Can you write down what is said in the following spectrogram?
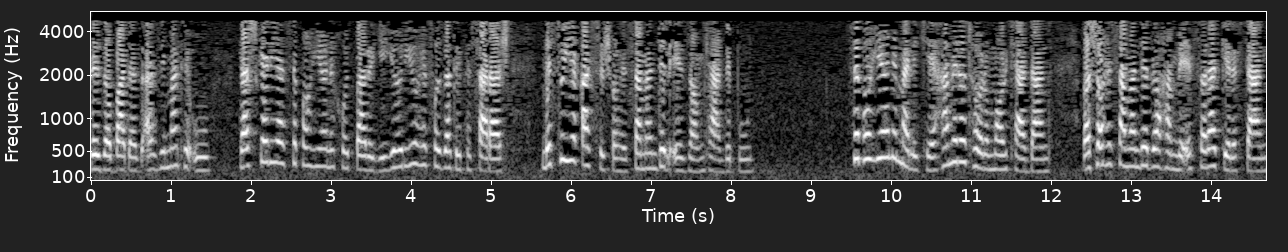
لذا بعد از عزیمت او لشکری از سپاهیان خود برای یاری و حفاظت پسرش به سوی قصر شاه سمندل اعزام کرده بود. سپاهیان ملکه همه را تار کردند و شاه سمندل را هم به اسارت گرفتند.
